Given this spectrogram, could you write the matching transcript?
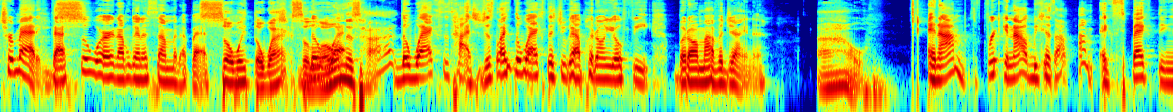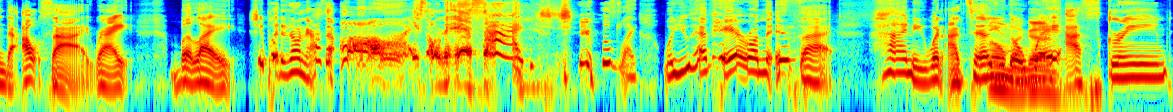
traumatic. That's the word I'm going to sum it up as. So wait, the wax The alone wax- is hot. The wax is hot, It's just like the wax that you got put on your feet, but on my vagina. Ow. And I'm freaking out because I'm, I'm expecting the outside, right? But like she put it on there. I said, oh, it's on the inside. She was like, well, you have hair on the inside. Honey, when I tell you Oh the God. way I screamed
